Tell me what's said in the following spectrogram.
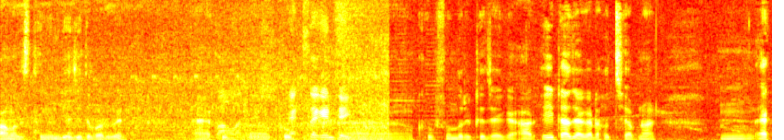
বাংলাদেশ থেকে ইন্ডিয়া যেতে পারবেন খুব খুব খুব সুন্দর একটি জায়গা। আর এইটা জায়গাটা হচ্ছে আপনার এক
